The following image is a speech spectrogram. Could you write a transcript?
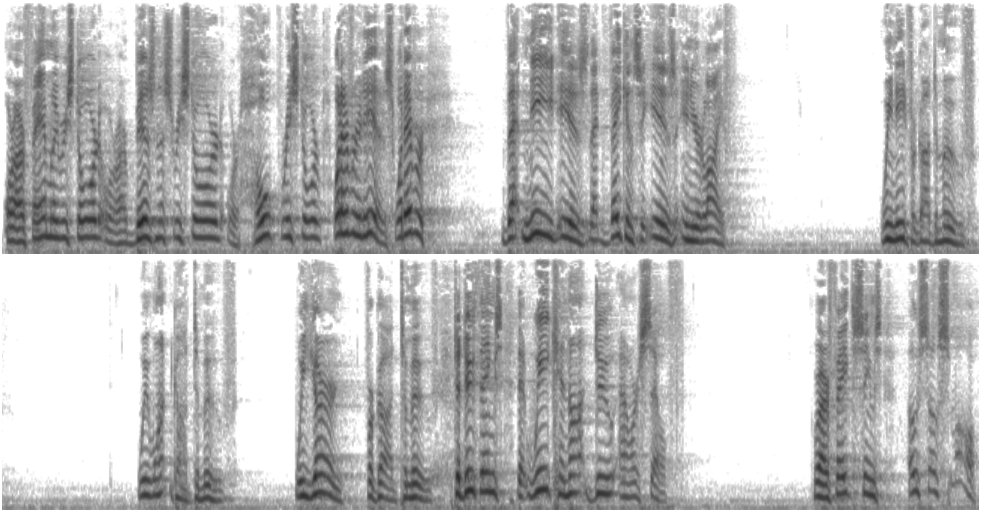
or our family restored, or our business restored, or hope restored, whatever it is, whatever that need is, that vacancy is in your life. We need for God to move. We want God to move. We yearn for God to move, to do things that we cannot do ourselves. Where our faith seems oh so small.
